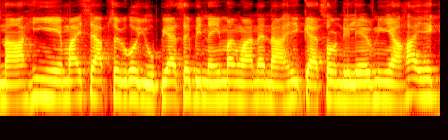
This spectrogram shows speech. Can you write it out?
ना ही ईएमआई से आप सभी को यूपीआई से भी नहीं मंगवाना है, ना ही कैश ऑन डिलीवरी यहाँ एक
